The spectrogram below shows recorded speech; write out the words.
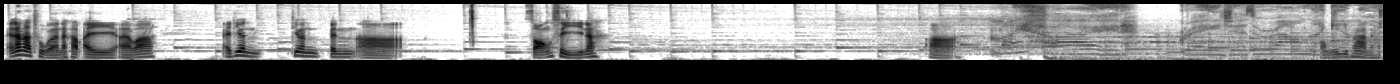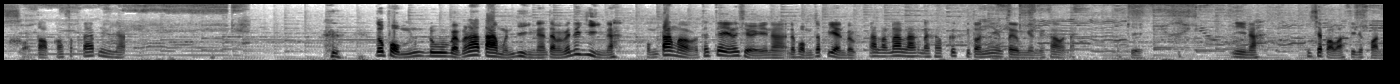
ไอ้นั่นน่ะถูกแล้วนะครับไอ้อะไรว่าไอ้ที่มันที่มันเป็นอ่าสองสีนะ อ่าสองยี่ห้านะครับขอตอบเขาสักแป๊บหนึ่งนะตัวผมดูแบบหน้าตาเหมือนหญิงนะ แต่มันไม่ได้หญิงนะ ผมตั้งมาแบบเท่ๆเฉยๆนะเดี๋ยวผมจะเปลี่ยนแบบน่ารักน่ารักนะครับ ก็คือตอนนี้ยังเติมเงินไม่เข้านะ เค นี่นะ นี่ใช่ป่าวะซิลิคอน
